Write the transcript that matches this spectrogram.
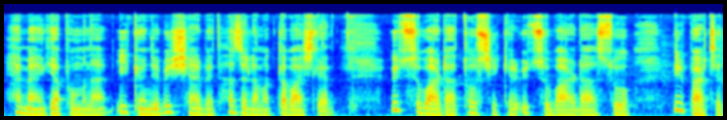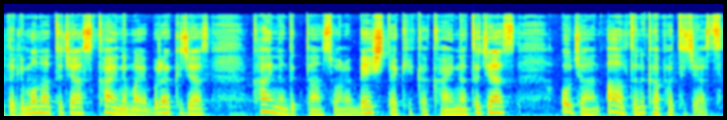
Hemen yapımına ilk önce bir şerbet hazırlamakla başlayalım. 3 su bardağı toz şeker, 3 su bardağı su, bir parça da limon atacağız. Kaynamaya bırakacağız. Kaynadıktan sonra 5 dakika kaynatacağız. Ocağın altını kapatacağız.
